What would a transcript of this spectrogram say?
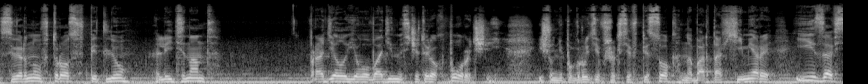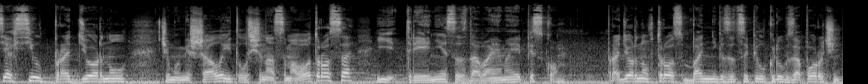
Свернув трос в петлю, лейтенант проделал его в один из четырех поручней, еще не погрузившихся в песок на бортах Химеры, и изо всех сил продернул, чему мешала и толщина самого троса, и трение, создаваемое песком. Продернув трос, банник зацепил крюк за поручень,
